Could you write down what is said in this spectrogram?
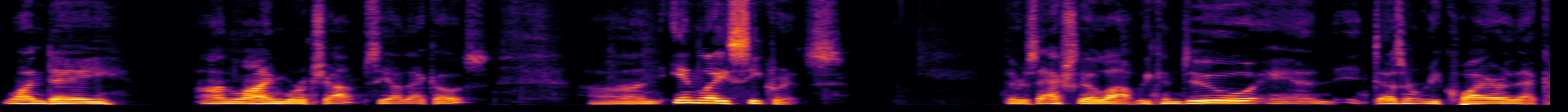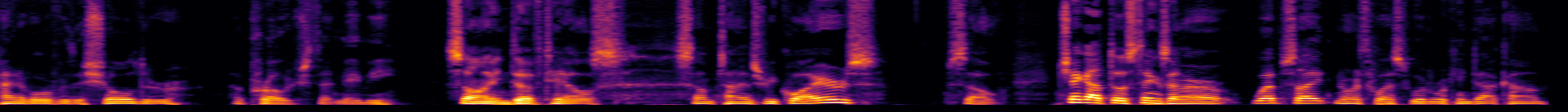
one day online workshop, see how that goes, on inlay secrets. There's actually a lot we can do, and it doesn't require that kind of over the shoulder approach that maybe sawing dovetails sometimes requires. So check out those things on our website, northwestwoodworking.com.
